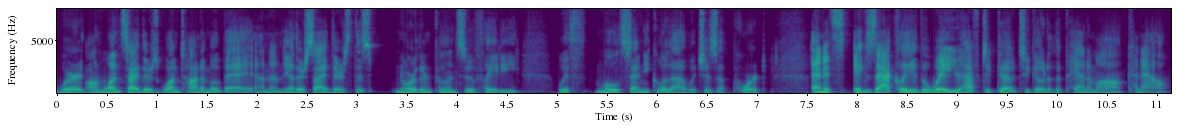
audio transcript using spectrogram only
where on one side there's Guantanamo Bay, and on the other side there's this northern peninsula of Haiti with Mole Saint Nicolas, which is a port. And it's exactly the way you have to go to go to the Panama Canal.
